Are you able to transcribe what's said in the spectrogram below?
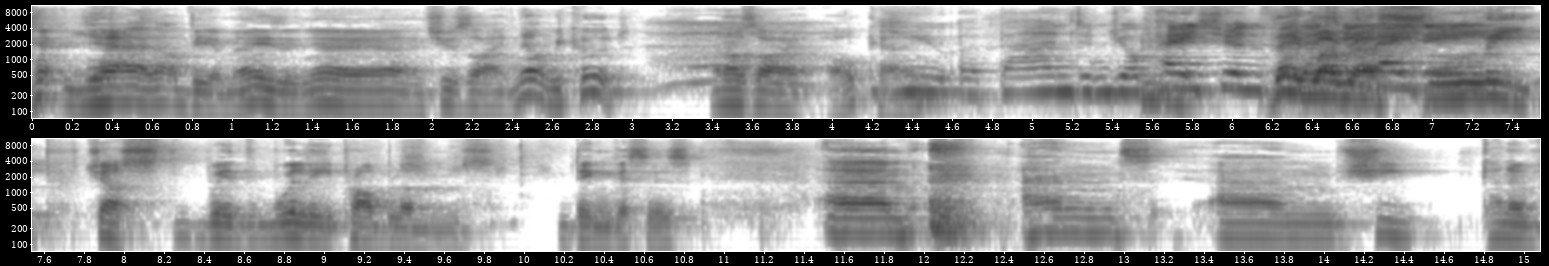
yeah, that would be amazing. Yeah, yeah, yeah. And she was like, no, we could. And I was like, okay. You abandoned your patients. They were lady. asleep just with willy problems, dinguses. Um, and um, she kind of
